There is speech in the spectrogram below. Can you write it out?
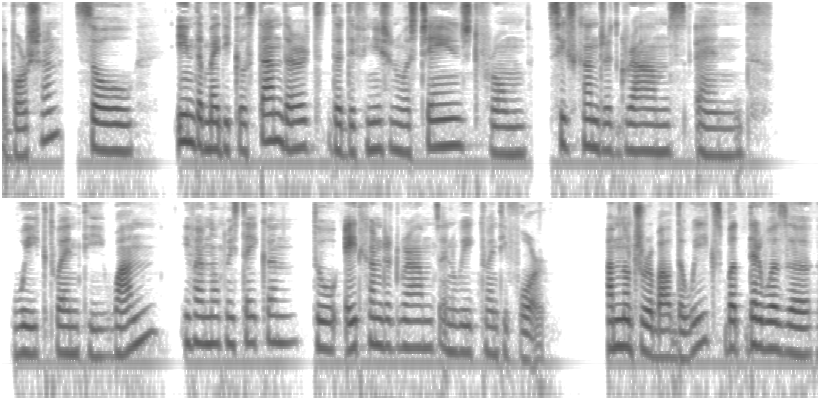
abortion. So, in the medical standard, the definition was changed from 600 grams and week 21, if I'm not mistaken, to 800 grams and week 24. I'm not sure about the weeks, but there was a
